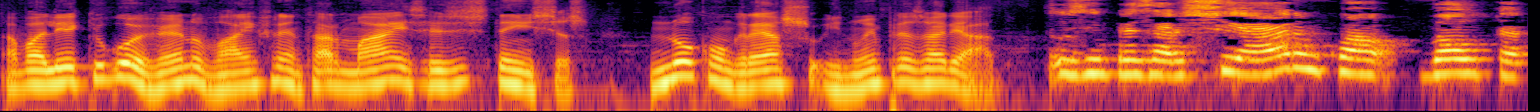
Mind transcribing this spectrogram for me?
avalia que o governo vai enfrentar mais resistências no Congresso e no empresariado. Os empresários chiaram com a volta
